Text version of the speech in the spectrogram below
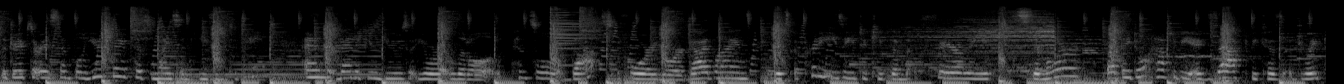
The drapes are a simple U-shape that's nice and easy to paint, and then if you use your little pencil dots for your guidelines, it's pretty easy to keep them fairly similar, but they don't have to be exact because draped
